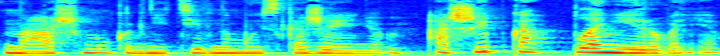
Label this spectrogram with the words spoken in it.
нашему когнитивному искажению. Ошибка планирования.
